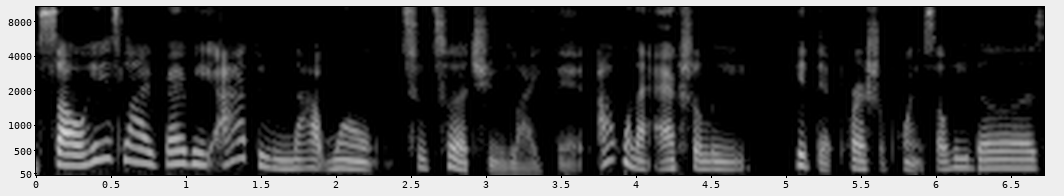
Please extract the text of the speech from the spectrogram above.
So he's like, baby, I do not want to touch you like that. I want to actually hit that pressure point. So he does,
